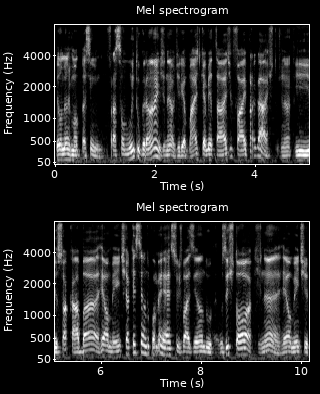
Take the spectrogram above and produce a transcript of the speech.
pelo menos uma assim, fração muito grande, né? Eu diria mais do que a metade vai para gastos, né? E isso acaba realmente aquecendo o comércio, esvaziando os estoques, né? Realmente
